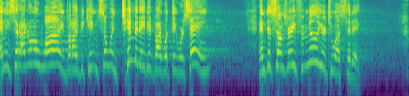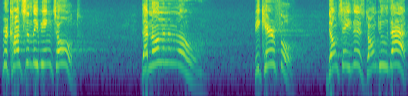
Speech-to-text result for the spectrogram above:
And he said, I don't know why, but I became so intimidated by what they were saying. And this sounds very familiar to us today. We're constantly being told that no, no, no, no. Be careful. Don't say this. Don't do that.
